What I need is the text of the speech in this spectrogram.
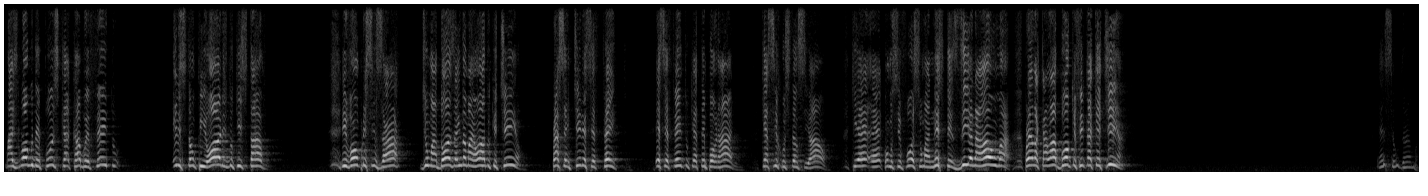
Mas logo depois que acaba o efeito, eles estão piores do que estavam. E vão precisar de uma dose ainda maior do que tinham para sentir esse efeito. Esse efeito que é temporário, que é circunstancial, que é, é como se fosse uma anestesia na alma, para ela calar a boca e ficar quietinha. Esse é o drama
